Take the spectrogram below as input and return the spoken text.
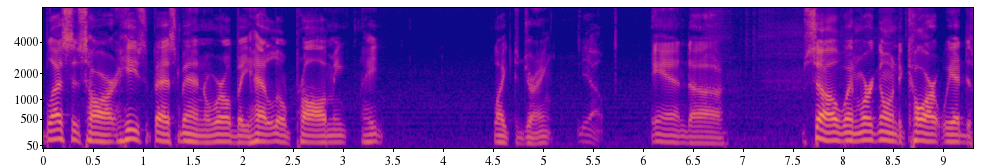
bless his heart, he's the best man in the world. But he had a little problem. He he liked to drink, Yeah. and uh, so when we're going to court, we had to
